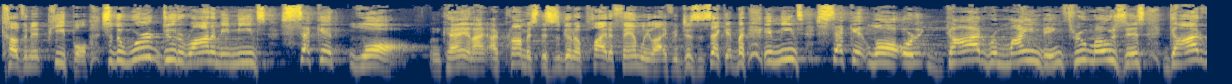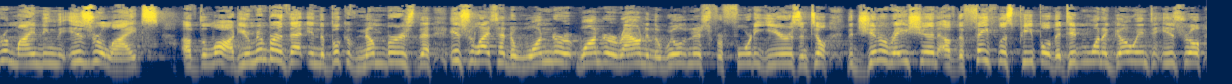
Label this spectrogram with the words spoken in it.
covenant people. So the word Deuteronomy means second law. Okay, and I, I, promise this is going to apply to family life in just a second, but it means second law or God reminding through Moses, God reminding the Israelites of the law. Do you remember that in the book of Numbers, the Israelites had to wander, wander around in the wilderness for 40 years until the generation of the faithless people that didn't want to go into Israel,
